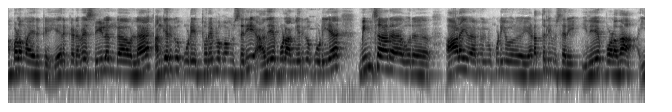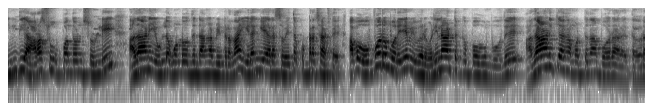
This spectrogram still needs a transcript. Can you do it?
அம்பலமாயிருக்கு. ஏற்கனவே ஸ்ரீலங்காவில் அங்கே இருக்கக்கூடிய துறைமுகம் சரி அதே போல் அங்கே இருக்கக்கூடிய மின்சார ஒரு ஆலை அமைக்கக்கூடிய ஒரு இடத்துலையும் சரி இதே போல தான் இந்திய அரசு ஒப்பந்தம்னு சொல்லி அதானியை உள்ளே கொண்டு வந்துட்டாங்க அப்படின்றதான் இலங்கை அரசு வைத்த குற்றச்சாட்டு. அப்போ ஒவ்வொரு முறையும் இவர் வெளிநாட்டுக்கு போகும்போது அதானிக்காக மட்டும்தான் போகிறாரே தவிர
